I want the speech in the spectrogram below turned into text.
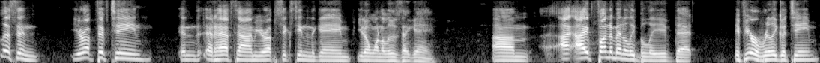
Listen, you're up 15 in at halftime. You're up 16 in the game. You don't want to lose that game. Um, I, I fundamentally believe that if you're a really good team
